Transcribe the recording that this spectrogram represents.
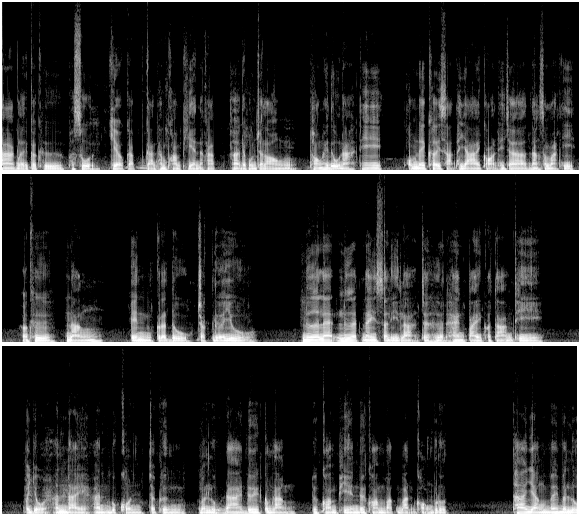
มาก ๆเลยก็คือพระสูตรเกี่ยวกับการทำความเพียรนะครับเดี๋ยวผมจะลองท่องให้ดูนะ ที่ผมได้เคยสาธยายก่อนที่จะนั่งสมาธิ ก็คือหนังเอ็นกระดูกจักเหลืออยู่ เนื้อและเลือดในสรีระจะเหือดแห้งไปก็ตามที ประโยชน์อันใดอันบุคคลจะพึงบรรลุได้ด้วยกำลังด้วยความเพียรด้วยความบักบั่นของบุรุษ ถ้ายังไม่บรรลุ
